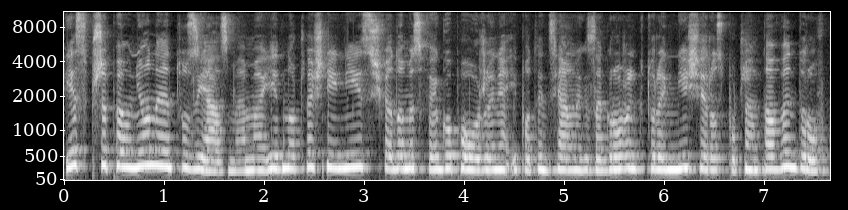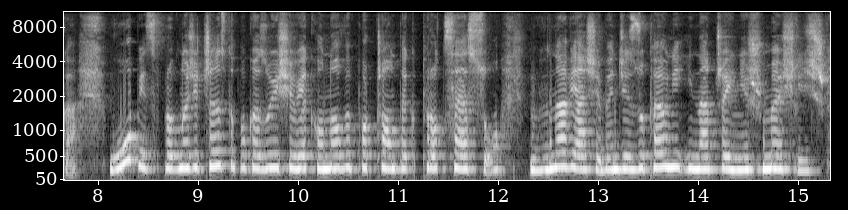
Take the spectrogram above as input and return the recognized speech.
Jest przepełniony entuzjazmem, jednocześnie nie jest świadomy swojego położenia i potencjalnych zagrożeń, które niesie rozpoczęta wędrówka. Głupiec w prognozie często pokazuje się jako nowy początek procesu. W nawiasie będzie zupełnie inaczej niż myślisz.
